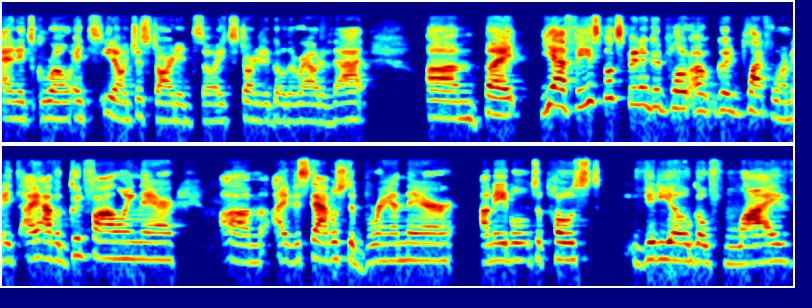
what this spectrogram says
and it's grown. It's you know it just started, so I started to go the route of that. Um, but yeah, Facebook's been a good pl- a good platform. It, I have a good following there. Um, I've established a brand there. I'm able to post video, go live,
